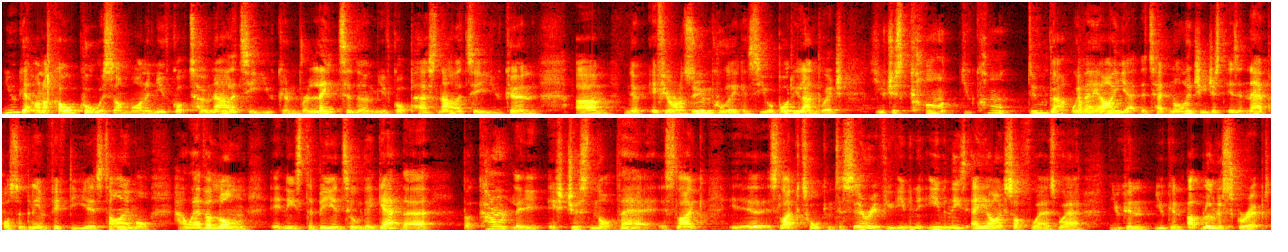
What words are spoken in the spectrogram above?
you get on a cold call with someone and you've got tonality, you can relate to them, you've got personality, you can, um, you know, if you're on a Zoom call, they can see your body language. You just can't, you can't do that with AI yet. The technology just isn't there. Possibly in 50 years' time or however long it needs to be until they get there. But currently, it's just not there. It's like it's like talking to Siri. If you even even these AI softwares where you can you can upload a script,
